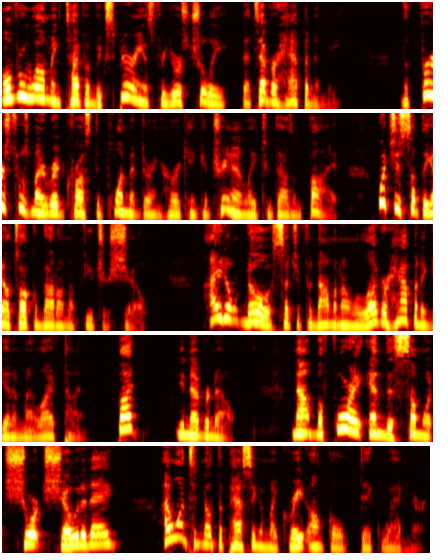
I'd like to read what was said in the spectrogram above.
overwhelming type of experience for yours truly that's ever happened to me. The first was my Red Cross deployment during Hurricane Katrina in late 2005, which is something I'll talk about on a future show. I don't know if such a phenomenon will ever happen again in my lifetime, but you never know. Now, before I end this somewhat short show today, I want to note the passing of my great uncle, Dick Wagner.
